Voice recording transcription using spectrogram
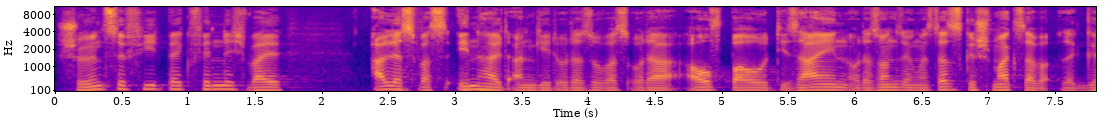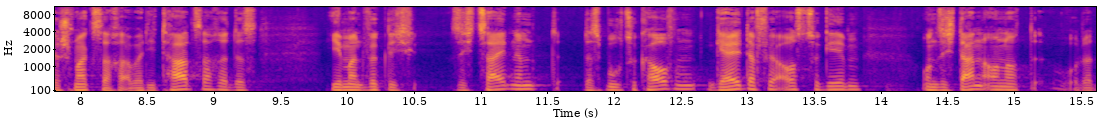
schönste Feedback, finde ich, weil alles, was Inhalt angeht oder sowas oder Aufbau, Design oder sonst irgendwas, das ist Geschmackssache, äh, Geschmackssache. Aber die Tatsache, dass jemand wirklich sich Zeit nimmt, das Buch zu kaufen, Geld dafür auszugeben und sich dann auch noch oder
